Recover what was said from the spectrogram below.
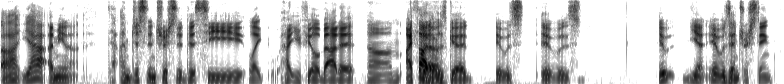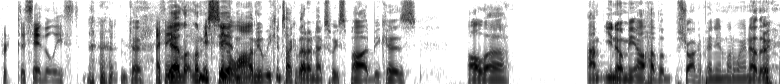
uh, yeah, I mean, I'm just interested to see like how you feel about it. Um, I thought Yeah. it was good. It was, it was, it yeah, it was interesting for to say the least. Okay. I think yeah. Let, let me see it. long- I mean, we can talk about our next week's pod because I'll uh, I'm you know me. I'll have a strong opinion one way or another.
